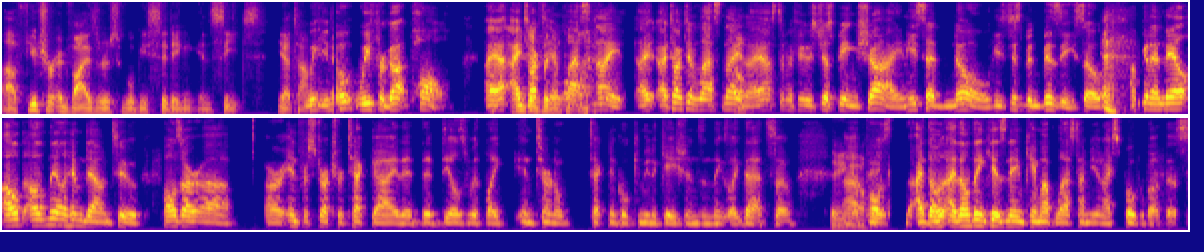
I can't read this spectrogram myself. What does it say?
uh, future advisors who will be sitting in seats. Yeah, Tom. We, you know, we forgot Paul. I, I talked to him last night. I, I, talked to him last night, oh. and I asked him if he was just being shy, and he said no. He's just been busy. So I'm gonna nail. I'll I'll nail him down too. Paul's our uh, our infrastructure tech guy that that deals with like internal technical communications and things like that. So uh, Paul's. I don't I don't think his name came up last time you and I spoke about this.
